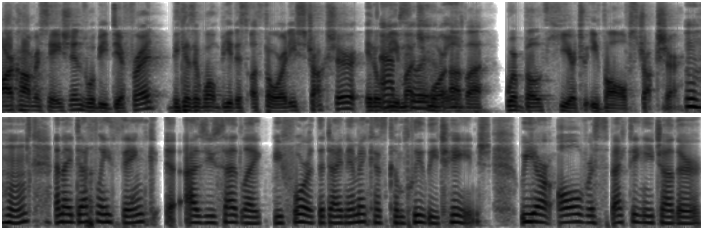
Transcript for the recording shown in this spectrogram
our conversations will be different because it won't be this authority structure. It'll be much more of a we're both here to evolve structure. hmm And I definitely think, as you said, like before, the dynamic has completely changed. We are all respecting each other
